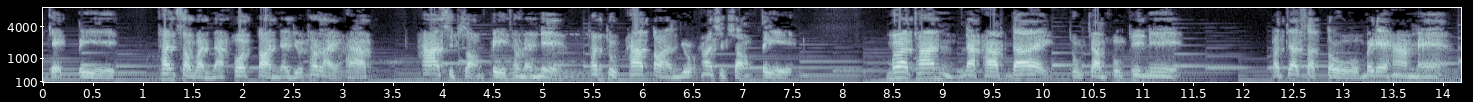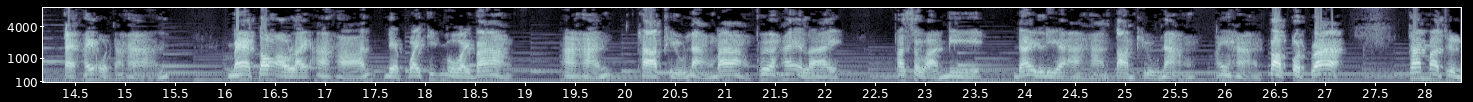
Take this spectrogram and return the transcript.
37 ปี ท่านสวรรคตตอนอายุเท่าไหร่ครับ 52 ปีเท่านั้นเอง ท่านถูกฆ่าตอนอายุ 52 ปี เมื่อท่านนะครับได้ถูกจำคุกที่นี่ พระเจ้าศัตรูไม่ได้ห้ามแม่ แต่ให้อดอาหาร แม่ต้องเอาอะไรอาหารเด็บไว้ที่มวยบ้าง อาหารทาผิวหนังบ้าง เพื่อให้อะไรพระสวามีได้เลียอาหารตามผิวหนังให้หารปรากฏว่าท่านมาถึง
